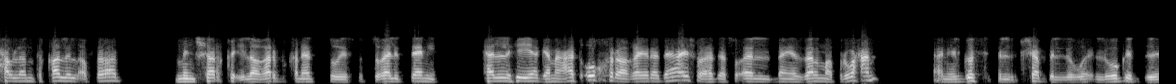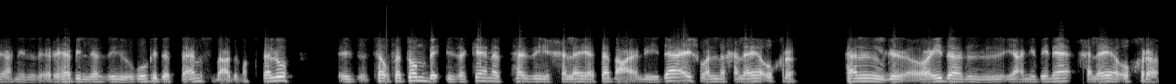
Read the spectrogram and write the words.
حول انتقال الأفراد من شرق إلى غرب قناة السويس، السؤال الثاني هل هي جماعات أخرى غير داعش؟ وهذا سؤال ما يزال مطروحا. يعني الجثه الشاب اللي وجد يعني الإرهابي الذي وجدت امس بعد مقتله سوف تنبئ إذا كانت هذه خلايا تابعة لداعش ولا خلايا أخرى. هل أعيد يعني بناء خلايا أخرى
